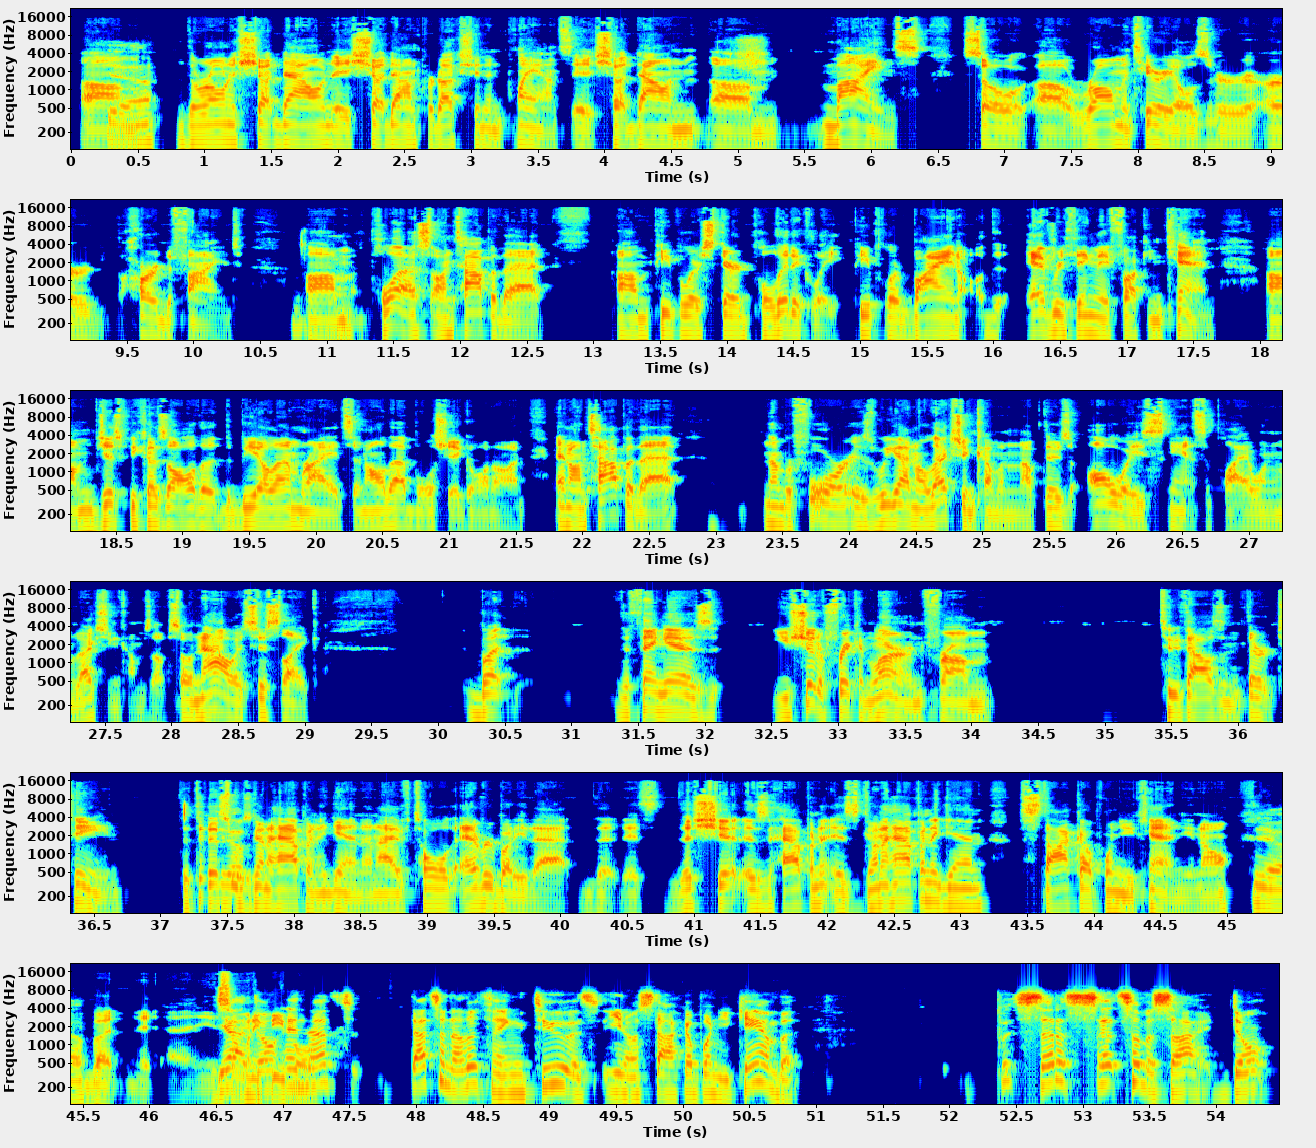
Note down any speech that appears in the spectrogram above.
Um, yeah. The Rona shut down. It shut down production in plants. It shut down um, mines. So uh, raw materials are are hard to find. Um, plus, on top of that, um, people are scared politically. People are buying everything they fucking can. Um, just because all the, the BLM riots and all that bullshit going on. And on top of that, number four is we got an election coming up. There's always scant supply when an election comes up. So now it's just like, but the thing is, you should have freaking learned from 2013 that this yep. was going to happen again and i've told everybody that that it's this shit is happening is going to happen again. Stock up when you can you know? Yeah. But it, uh, yeah, so many people and that's that's another thing too is you know stock up when you can but but set a set some aside. Don't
